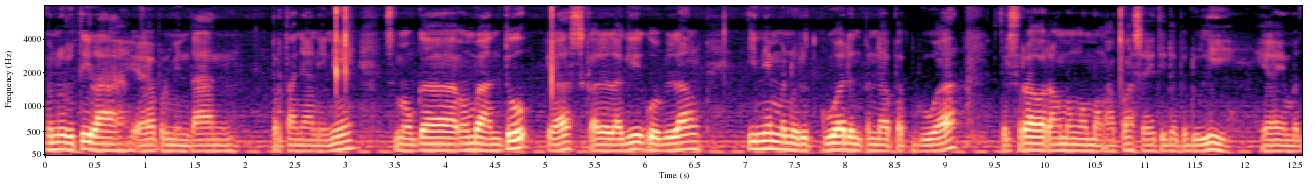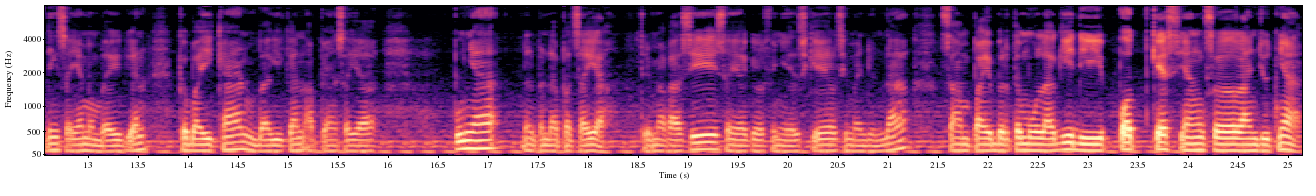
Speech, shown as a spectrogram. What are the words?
menuruti lah ya permintaan pertanyaan ini. Semoga membantu ya. Sekali lagi gue bilang ini menurut gue dan pendapat gue terserah orang mau ngomong apa saya tidak peduli. Ya yang penting saya membagikan kebaikan membagikan apa yang saya punya dan pendapat saya. Terima kasih, saya Kelvin Yeskel Simanjuntak. Sampai bertemu lagi di podcast yang selanjutnya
